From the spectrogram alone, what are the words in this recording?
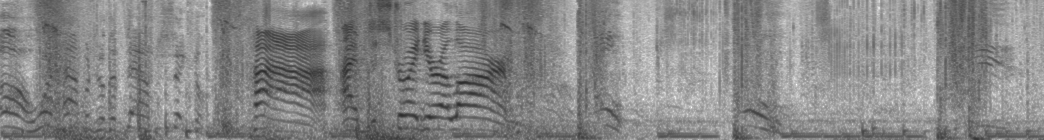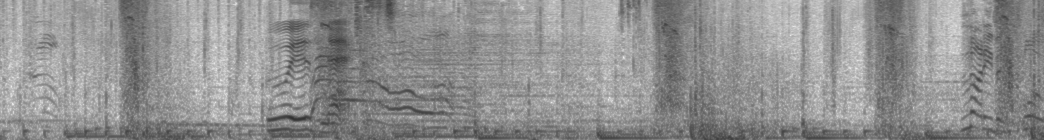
Oh, what happened to the damn signal? Ha! I've destroyed your alarm. Oh! Oh! Who is next? Not even close.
